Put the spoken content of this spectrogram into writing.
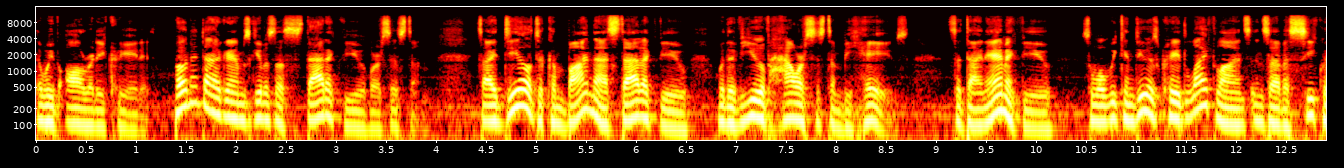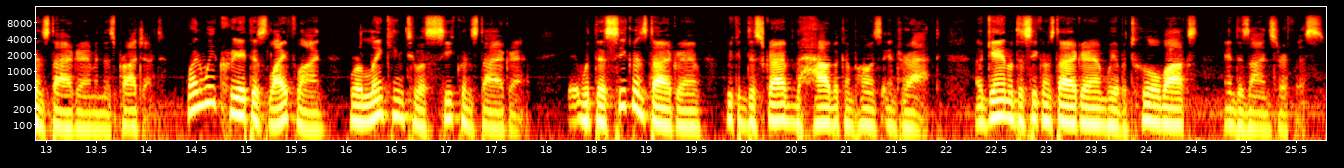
that we've already created. Component diagrams give us a static view of our system. It's ideal to combine that static view with a view of how our system behaves. It's a dynamic view so what we can do is create lifelines inside of a sequence diagram in this project. When we create this lifeline, we're linking to a sequence diagram. With this sequence diagram, we can describe how the components interact. Again, with the sequence diagram, we have a toolbox and design surface.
